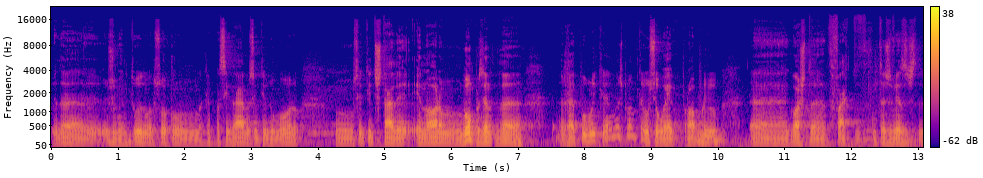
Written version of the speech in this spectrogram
da Juventude. Uma pessoa com uma capacidade, um sentido de humor um sentido de Estado enorme, um bom presidente da República, mas pronto, tem o seu ego próprio, uh, gosta de facto, de, muitas vezes, de,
